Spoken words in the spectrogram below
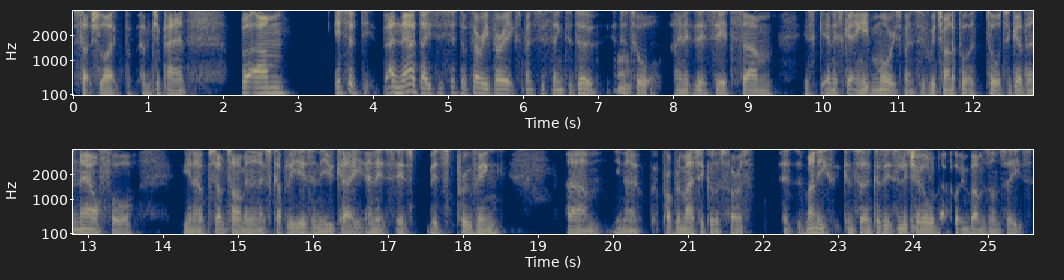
such like um, Japan. But um, it's a and nowadays it's just a very very expensive thing to do to Mm. tour, and it's it's it's um it's and it's getting even more expensive. We're trying to put a tour together now for you know sometime in the next couple of years in the UK, and it's it's it's proving um you know problematical as far as uh, money concerned because it's literally all about putting bums on seats,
